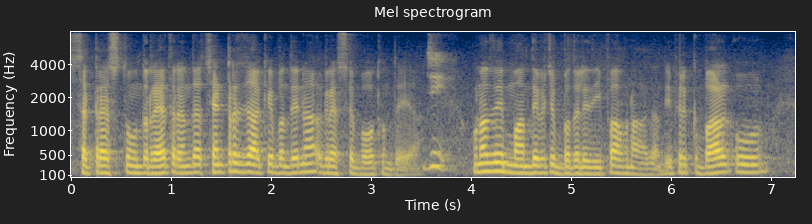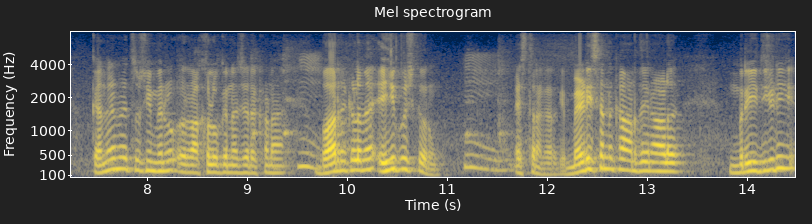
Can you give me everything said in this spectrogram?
ਸਟ੍ਰੈਸ ਤੋਂ ਰਹਿਤ ਰਹਿੰਦਾ ਸੈਂਟਰ ਜਾ ਕੇ ਬੰਦੇ ਨਾ ਅਗਰੈਸਿਵ ਬਹੁਤ ਹੁੰਦੇ ਆ। ਜੀ। ਉਹਨਾਂ ਦੇ ਮਨ ਦੇ ਵਿੱਚ ਬਦਲੇ ਦੀ ਭਾਵਨਾ ਆ ਜਾਂਦੀ ਫਿਰ ਇੱਕ ਬਾਹਰ ਉਹ ਕਹਿੰਦੇ ਨੇ ਤੁਸੀਂ ਮੈਨੂੰ ਰੱਖ ਲਓ ਕਿੰਨਾ ਚਿਰ ਰੱਖਣਾ। ਬਾਹਰ ਨਿਕਲ ਮੈਂ ਇਹੀ ਕੁਝ ਕਰੂੰ। ਇਸ ਤਰ੍ਹਾਂ ਕਰਕੇ। ਮੈਡੀਸਨ ਖਾਣ ਦੇ ਨਾਲ ਮਰੀਜ਼ ਦੀ ਜਿਹੜੀ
